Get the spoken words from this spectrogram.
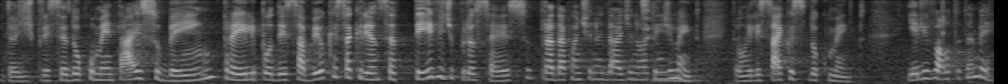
Então, a gente precisa documentar isso bem para ele poder saber o que essa criança teve de processo para dar continuidade no atendimento. Então, ele sai com esse documento. E ele volta também.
